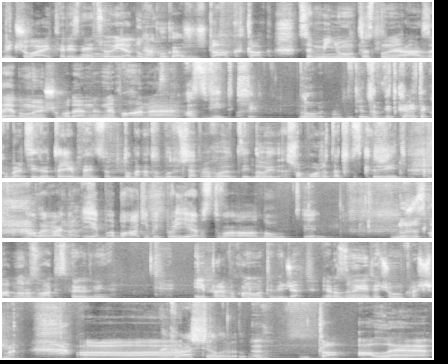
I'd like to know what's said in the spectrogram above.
Відчуваєте різницю? Ну, я думаю, кажучи. так, так. Це мінімум три половиною рази. Я думаю, що буде не- непогане. А звідки? Ну, ну, відкрийте комерційну таємницю. До мене тут будуть ще приходити. Ну, що можете, то скажіть. Ну, але реально, є багаті підприємства. Ну, і... Дуже складно розвиватися період війни і перевиконувати бюджет. І розумієте, чому краще мене. А, не краще, але так. але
